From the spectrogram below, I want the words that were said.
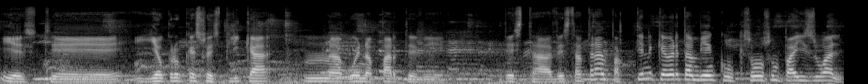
y este y yo creo que eso explica una buena parte de, esta, de esta trampa. Tiene que ver también con que somos un país dual,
